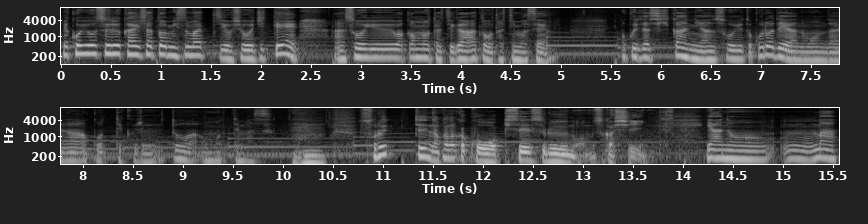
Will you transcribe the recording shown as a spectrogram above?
で雇用する会社とミスマッチを生じてあそういう若者たちが後を絶ちません。送り出し期間にあのそういうところであの問題が起こってくるとは思ってます。うん、それってなかなかこう規制するのは難しいんですか？いやあの、うん、ま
